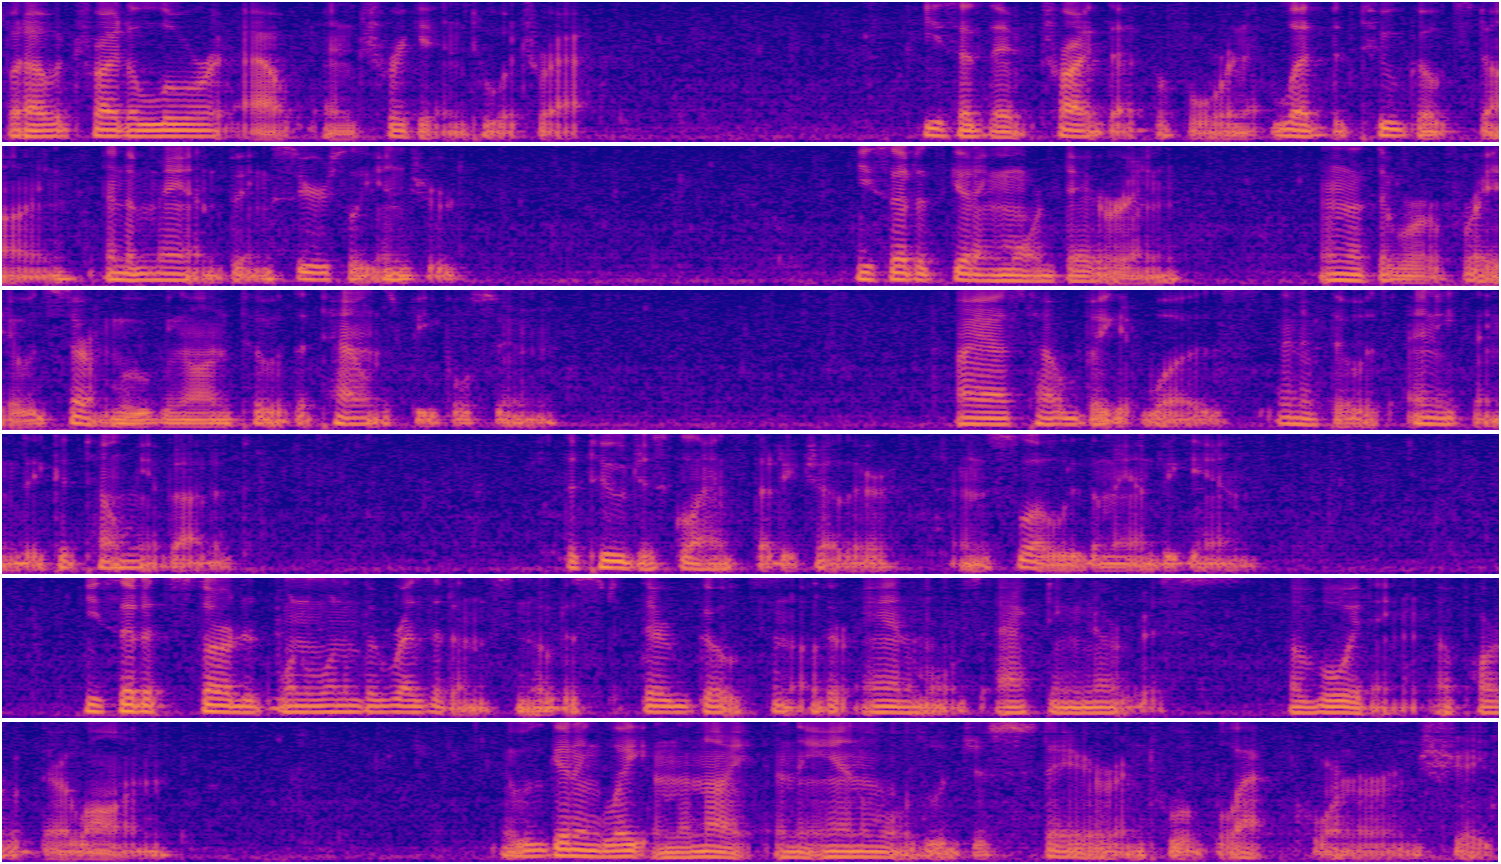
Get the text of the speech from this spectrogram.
but I would try to lure it out and trick it into a trap. He said they have tried that before and it led to two goats dying and a man being seriously injured. He said it's getting more daring, and that they were afraid it would start moving on to the townspeople soon. I asked how big it was and if there was anything they could tell me about it. The two just glanced at each other, and slowly the man began. He said it started when one of the residents noticed their goats and other animals acting nervous, avoiding a part of their lawn. It was getting late in the night, and the animals would just stare into a black corner and shake.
